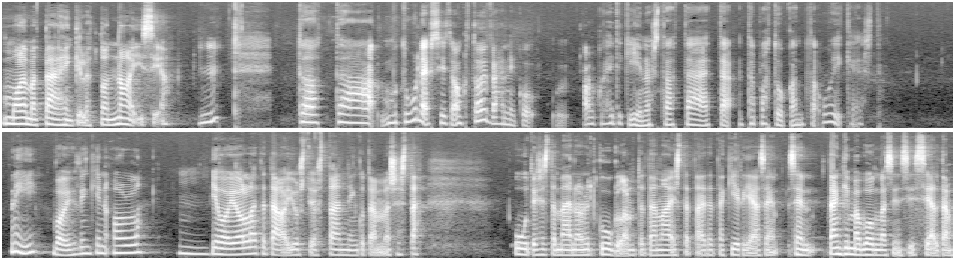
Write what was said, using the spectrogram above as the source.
molemmat päähenkilöt on naisia. Mm. Tota, mutta luuleeko siis, onko toi vähän niin kuin, alkoi heti kiinnostaa tämä, että tapahtuuko tätä oikeasti? Niin, voi hyvinkin olla. Mm. Ja voi olla, että tämä on just jostain niin kuin tämmöisestä uutisesta. Mä en ole nyt googlannut tätä naista tai tätä kirjaa. Sen, sen, tämänkin mä bongasin siis sieltä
